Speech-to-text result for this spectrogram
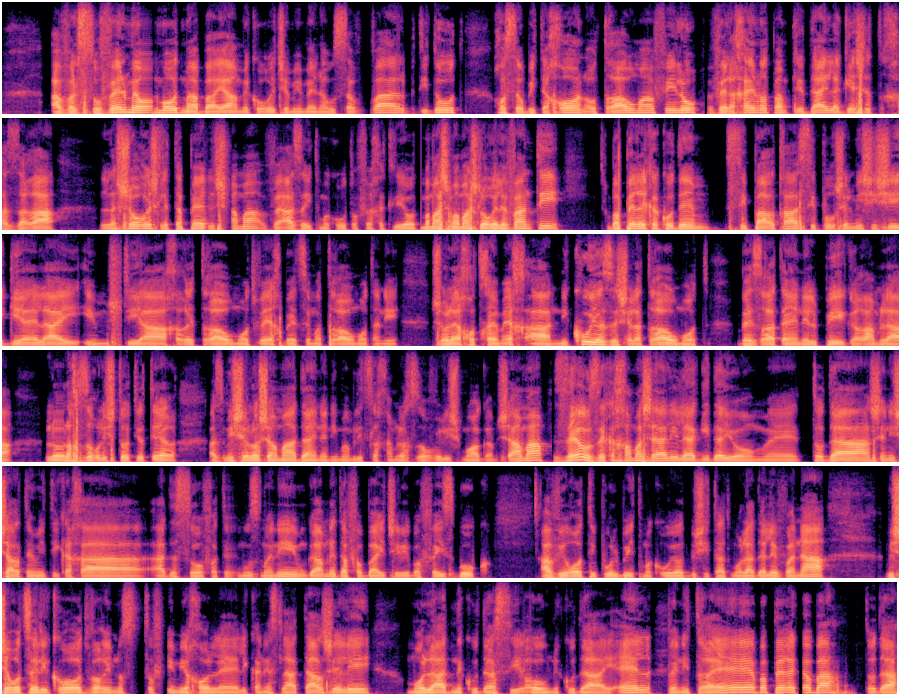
אבל סובל מאוד מאוד מהבעיה המקורית שממנה הוא סבל, בדידות, חוסר ביטחון או טראומה אפילו, ולכן עוד פעם כדאי לגשת חזרה לשורש, לטפל שמה, ואז ההתמכרות הופכת להיות ממש ממש לא רלוונטי. בפרק הקודם סיפרת סיפור של מישהי שהגיעה אליי עם שתייה אחרי טראומות, ואיך בעצם הטראומות, אני שולח אתכם איך הניקוי הזה של הטראומות בעזרת ה-NLP גרם לה לא לחזור לשתות יותר. אז מי שלא שמע עדיין, אני ממליץ לכם לחזור ולשמוע גם שמה. זהו, זה ככה מה שהיה לי להגיד היום. אה, תודה שנשארתם איתי ככה עד הסוף. אתם מוזמנים גם לדף הבית שלי בפייסבוק, אווירות טיפול בהתמכרויות בשיטת מולד הלבנה. מי שרוצה לקרוא עוד דברים נוספים יכול אה, להיכנס לאתר שלי, מולד.co.il, ונתראה בפרק הבא. תודה.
